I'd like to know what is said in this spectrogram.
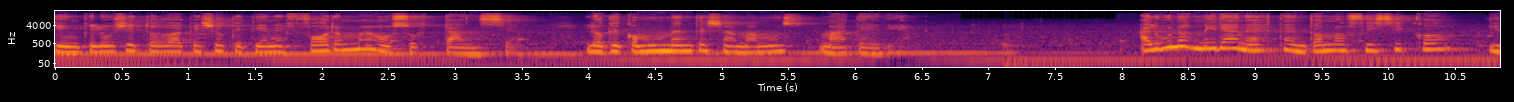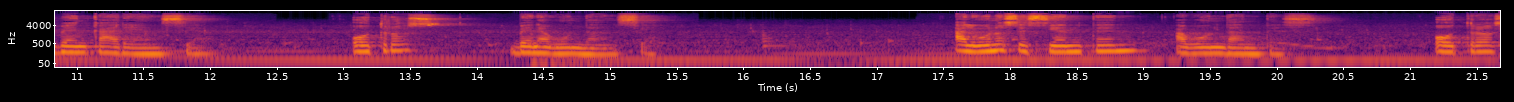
que incluye todo aquello que tiene forma o sustancia, lo que comúnmente llamamos materia. Algunos miran a este entorno físico y ven carencia, otros ven abundancia. Algunos se sienten abundantes, otros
